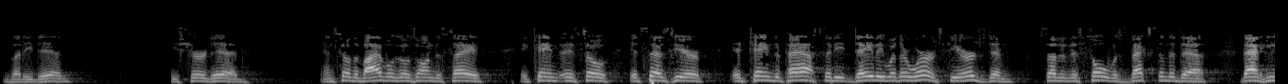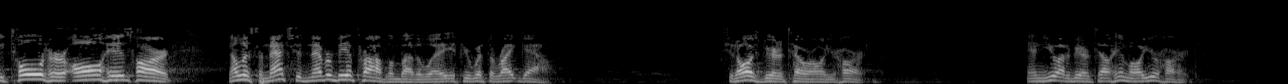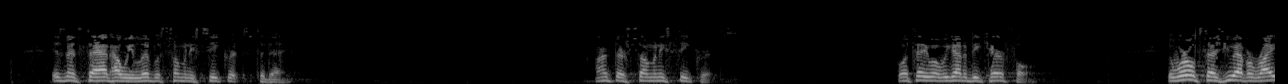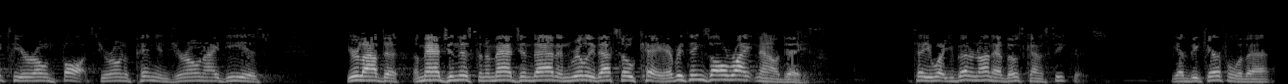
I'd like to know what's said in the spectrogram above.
But he did. He sure did. And so the Bible goes on to say, it came, so it says here, it came to pass that he daily with her words, he urged him so that his soul was vexed unto death, that he told her all his heart. Now, listen, that should never be a problem, by the way, if you're with the right gal. You should always be able to tell her all your heart. And you ought to be able to tell him all your heart. Isn't it sad how we live with so many secrets today? Aren't there so many secrets? But I'll tell you what, we got to be careful. The world says you have a right to your own thoughts, your own opinions, your own ideas. You're allowed to imagine this and imagine that, and really that's okay. Everything's all right nowadays. I'll tell you what, you better not have those kind of secrets. You got to be careful with that.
